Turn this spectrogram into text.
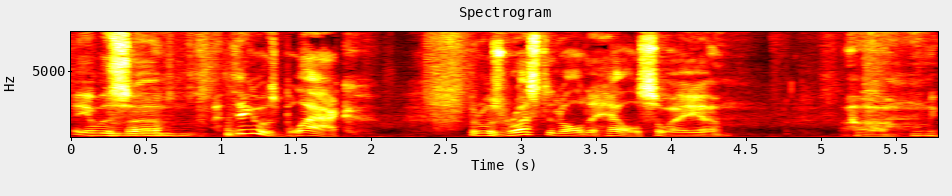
It was, uh, I think it was black, but it was rusted all to hell. So I uh, uh, let me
